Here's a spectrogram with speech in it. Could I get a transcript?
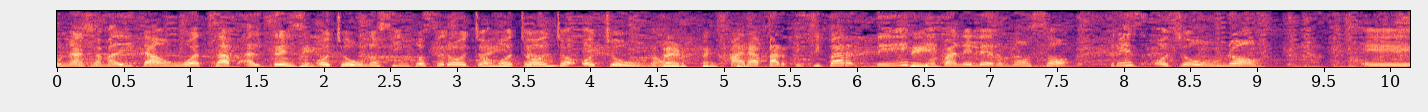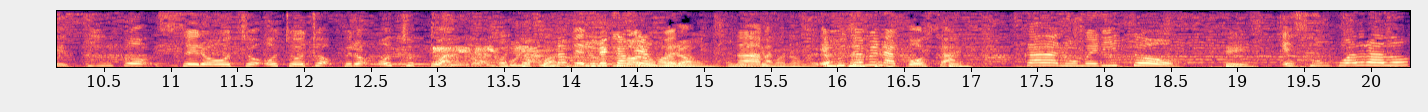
una llamadita a un WhatsApp al 381-508-8881. Perfecto. Para participar de este Sí. panel hermoso, 381 eh, 50888, pero 84. 84. Dame el Le último cambiamos número. el Nada último más. número. Escúchame una cosa. Sí. Cada numerito Sí. es un cuadrado,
